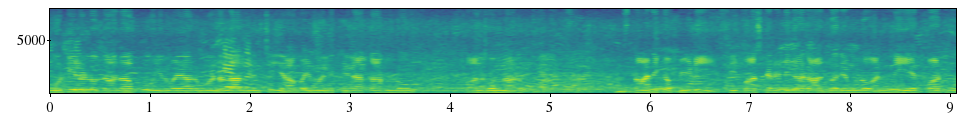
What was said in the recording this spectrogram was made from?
పోటీలలో దాదాపు ఇరవై ఆరు మండలాల నుంచి యాభై మంది క్రీడాకారులు పాల్గొన్నారు. స్థానిక పీడీ శ్రీ భాస్కర్ రెడ్డి గారి ఆధ్వర్యంలో అన్ని ఏర్పాట్లు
